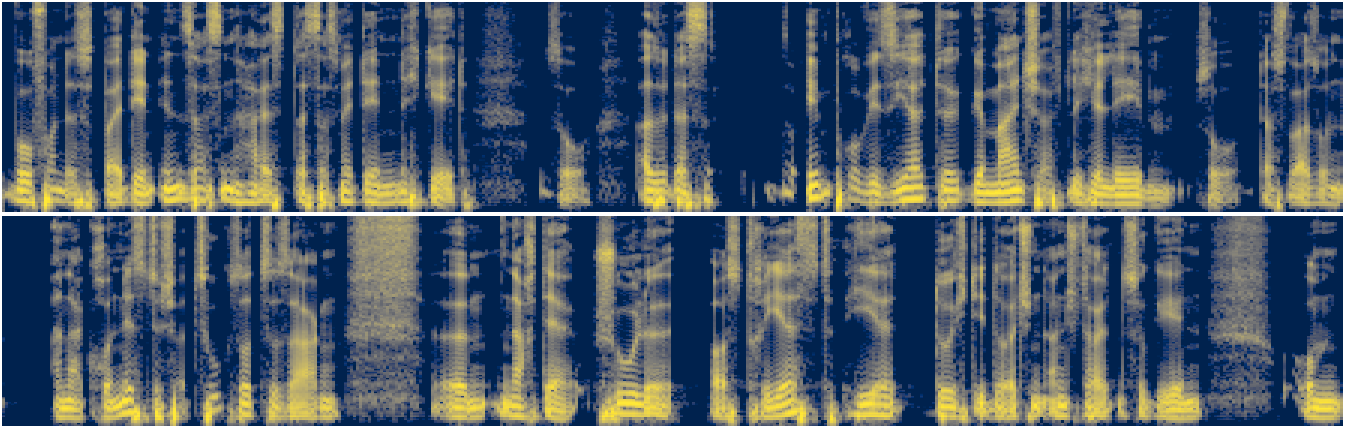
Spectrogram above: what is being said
wovon es bei den Insassen heißt, dass das mit denen nicht geht. So, also das improvisierte gemeinschaftliche Leben. So, das war so ein anachronistischer Zug sozusagen ähm, nach der Schule aus Triest hier durch die deutschen Anstalten zu gehen, um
